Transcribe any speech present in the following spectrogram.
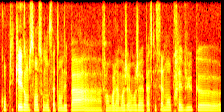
compliqué dans le sens où on s'attendait pas. À, enfin voilà, moi, j'avais pas spécialement prévu que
